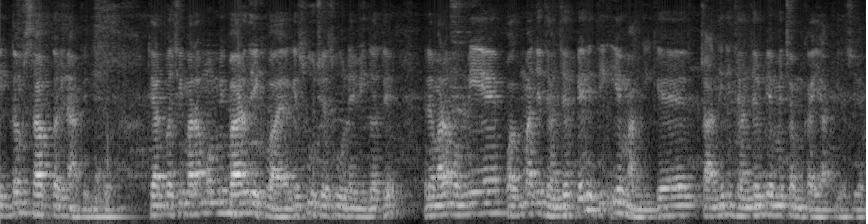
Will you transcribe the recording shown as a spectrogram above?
એકદમ સાફ કરીને આપી દીધો. ત્યાર પછી મારા મમ્મી બહાર દેખવા આવ્યા કે, શું છે, શું નહીં? વિગતે. એટલે મારા મમ્મીએ પગમાં જે ઝંઝર પહેરી હતી, એ માંગી કે, ચાંદીની ઝાંઝર બી અમે ચમકાવી આપીએ છીએ.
